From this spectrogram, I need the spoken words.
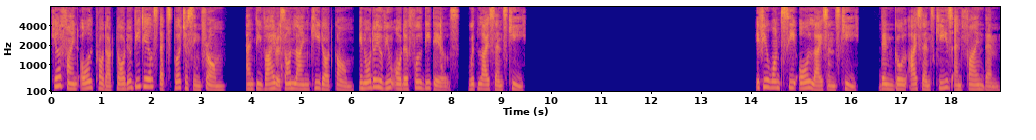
Here find all product order details that's purchasing from antivirusonlinekey.com. In order you view order full details with license key. If you want see all license key, then go license keys and find them.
